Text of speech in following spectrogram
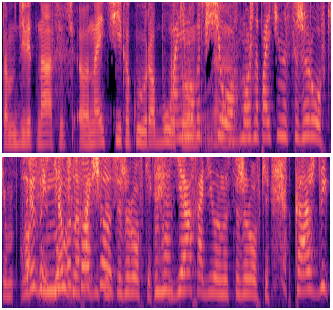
там, 19, э, найти какую работу? Они могут все. Можно пойти на стажировки. Серьезно, Им я нужно вот ходить на стажировки. Я ходила на стажировки. Каждый,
